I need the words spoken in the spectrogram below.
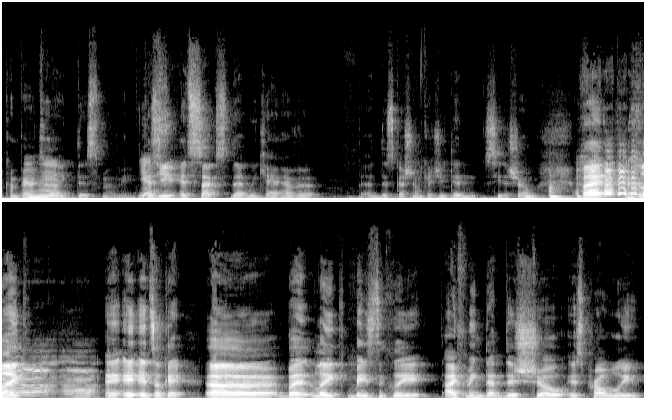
compared to like this movie because Yeah. you it sucks that we can't have a, a discussion because you didn't see the show, but like it, it's okay. Uh, but like basically, I think that this show is probably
